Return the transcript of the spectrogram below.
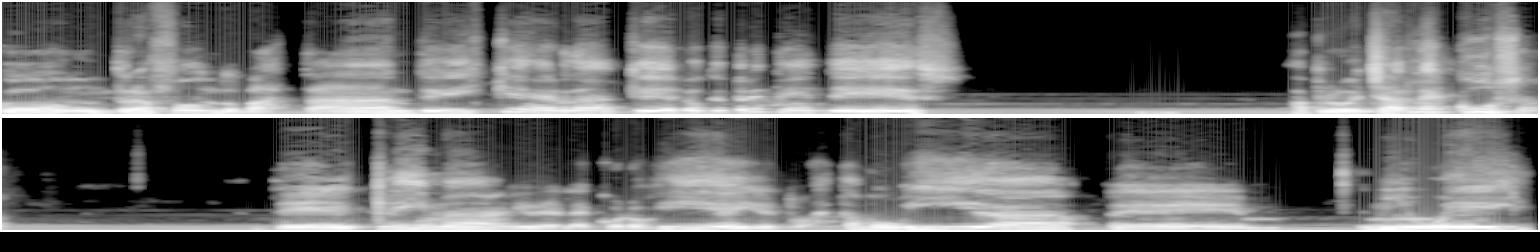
con un trasfondo bastante de izquierda que lo que pretende es aprovechar la excusa del clima y de la ecología y de toda esta movida eh, New Age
